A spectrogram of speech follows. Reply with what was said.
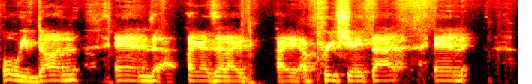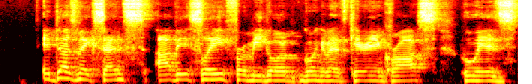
what we've done. And uh, like I said, I I appreciate that. And it does make sense, obviously, for me go, going against Karrion Kross, who is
